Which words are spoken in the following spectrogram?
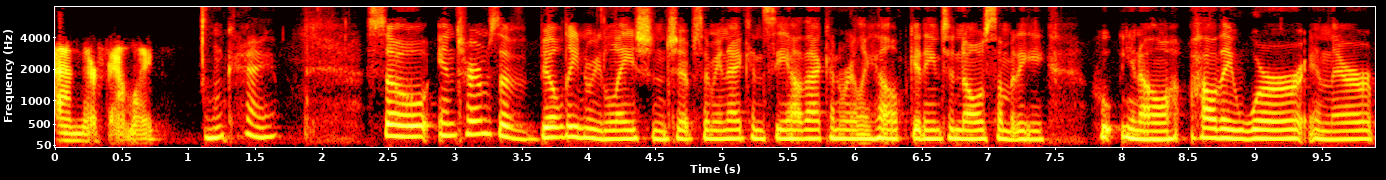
and their family. Okay. So, in terms of building relationships, I mean, I can see how that can really help getting to know somebody who, you know, how they were in their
